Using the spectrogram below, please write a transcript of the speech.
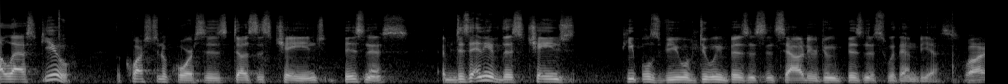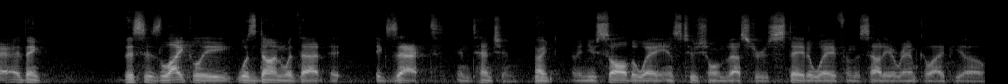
I'll ask you. The question, of course, is does this change business? I mean, Does any of this change people's view of doing business in Saudi or doing business with MBS? Well, I, I think this is likely was done with that exact intention. Right. I mean, you saw the way institutional investors stayed away from the Saudi Aramco IPO.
